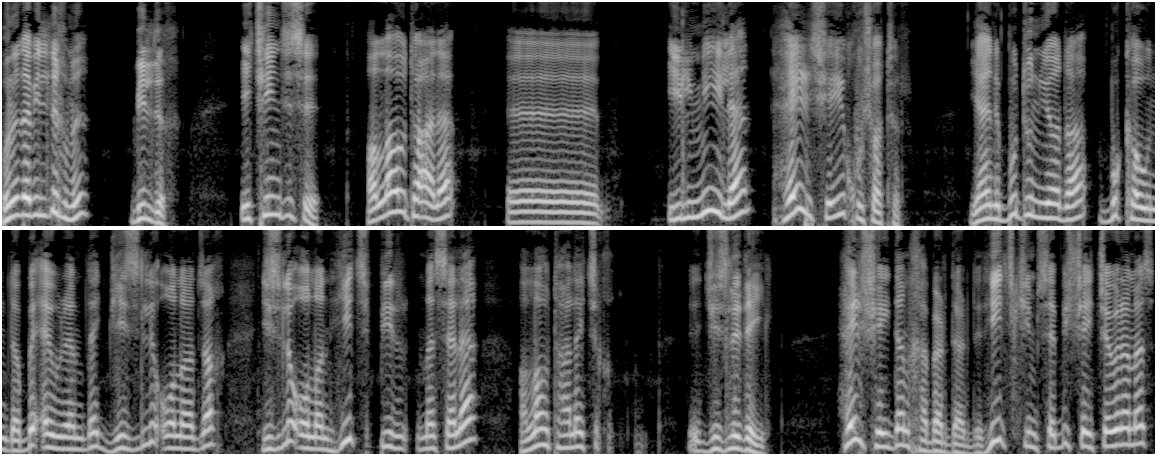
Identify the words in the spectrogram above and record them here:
Bunu da bildik mi? Bildik. İkincisi Allahu Teala e, ilmiyle her şeyi kuşatır. Yani bu dünyada, bu kavunda, bu evremde gizli olacak, gizli olan hiçbir mesele Allahu Teala için e, gizli değil. Her şeyden haberdardır. Hiç kimse bir şey çeviremez.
